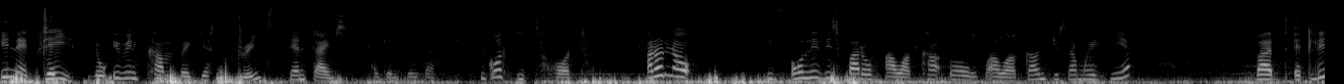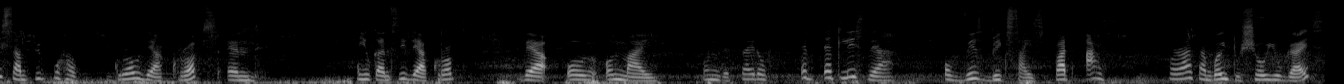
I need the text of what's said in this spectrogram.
in a day they'll even come back just to drink 10 times. I can say that. Because it's hot. I don't know it's only this part of our of our country somewhere here but at least some people have grown their crops and you can see their crops they are all on my on the side of at, at least they are of this big size but us for us i'm going to show you guys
